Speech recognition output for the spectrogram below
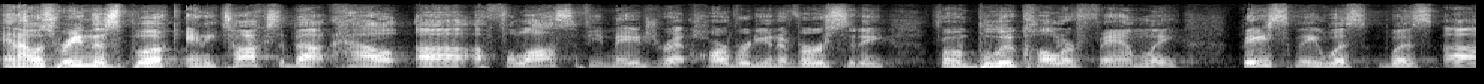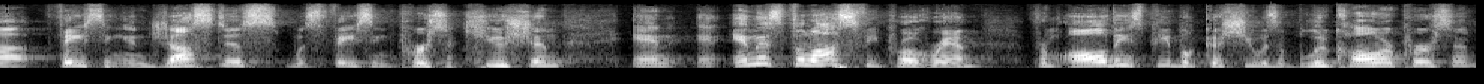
And I was reading this book, and he talks about how uh, a philosophy major at Harvard University from a blue collar family basically was, was uh, facing injustice, was facing persecution. And, and in this philosophy program, from all these people, because she was a blue collar person,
